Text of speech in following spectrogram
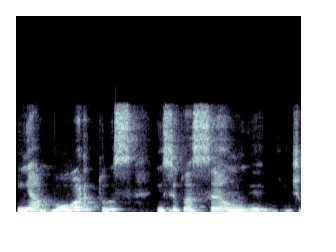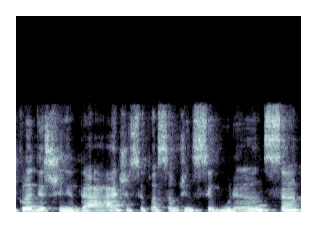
em abortos, em situação de clandestinidade, situação de insegurança,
